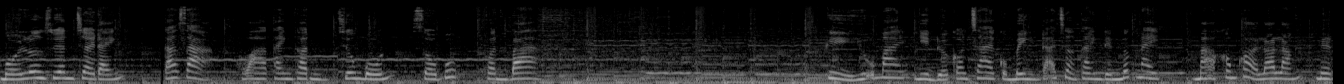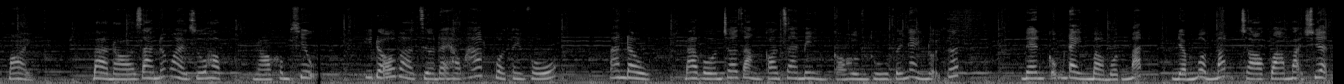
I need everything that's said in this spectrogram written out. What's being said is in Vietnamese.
Mối lương duyên trời đánh. Tác giả Hoa Thanh Thần Chương 4 Số bụng Phần 3 Kỷ hữu mai nhìn đứa con trai của mình đã trưởng thành đến mức này Mà không khỏi lo lắng, mệt mỏi. Bảo nó ra nước ngoài du học Nó không chịu. Thi đỗ vào trường đại học hát của thành phố Ban đầu, bà vốn cho rằng con trai mình có hứng thú với ngành nội thất Nên cũng đành mở một mắt, nhắm một mắt cho qua mọi chuyện.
